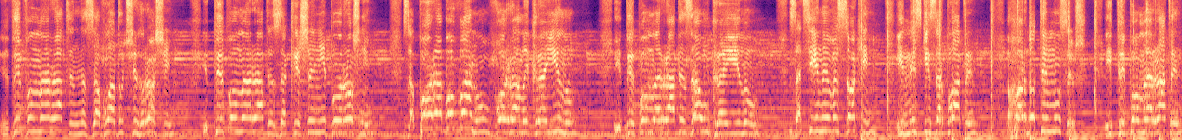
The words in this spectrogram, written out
Іди помирати не за владу чи гроші, іди помирати за кишені порожні, за порабовану ворами країну, іди помирати за Україну, за ціни високі і низькі зарплати. Гордо ти мусиш іти помирати,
